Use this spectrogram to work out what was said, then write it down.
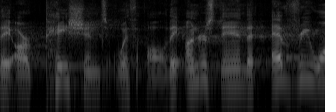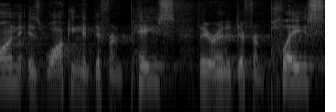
They are patient with all. They understand that everyone is walking a different pace. They are in a different place.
